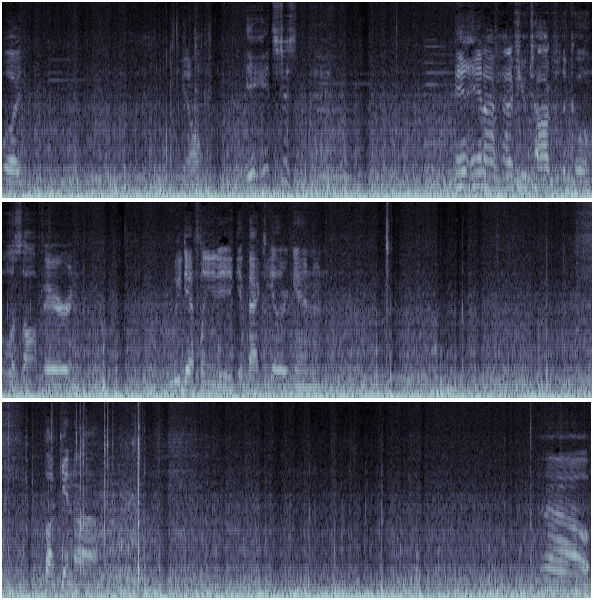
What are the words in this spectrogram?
but it, it's just, and, and I've had a few talks with the co-hosts off air, and we definitely need to get back together again and fucking. Uh, Oh,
